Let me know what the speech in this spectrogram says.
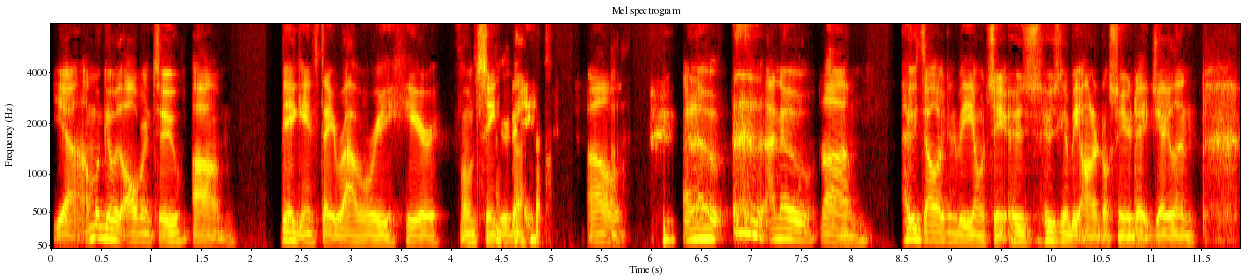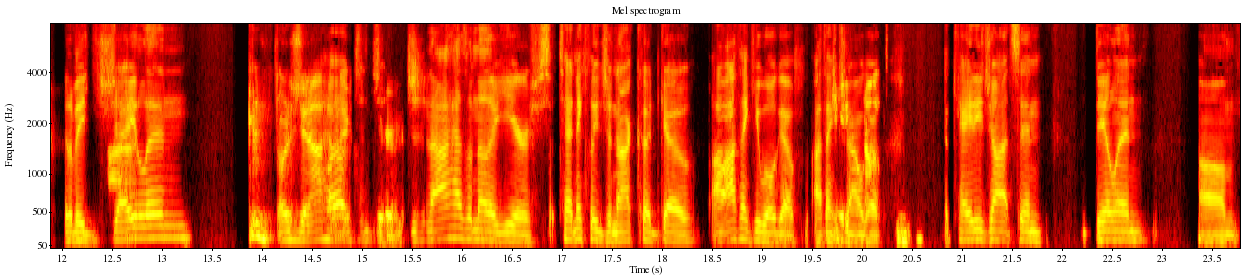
Yeah, I'm gonna go with Auburn too. Um, big in-state rivalry here on Senior Day. um, I know, I know. Um, who's all going to be on senior? Who's who's going to be honored on Senior Day? Jalen. It'll be Jalen. or does Janai have well, Janai has another year. So technically, Janai could go. I think he will go. I think Janai will go. KD Johnson, Dylan, um,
